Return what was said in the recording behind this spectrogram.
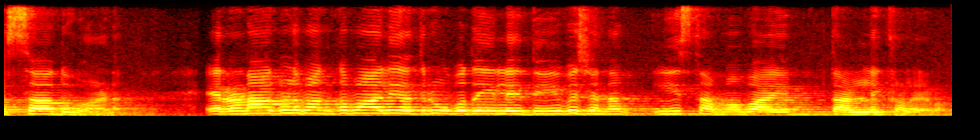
അസാധുവാണ്. എറണാകുളം അങ്കമാലി അതിരൂപതയിലെ ദൈവജനം ഈ സമവായം തള്ളിക്കളയണം.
